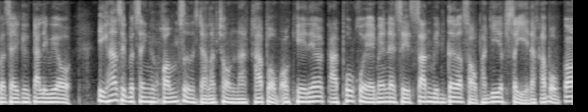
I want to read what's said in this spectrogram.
50%คือการรีวิวอีก 50%คือความรู้สึกจากรับชมนะครับผมโอเคเรียกการพูดคุยในในซีซั่นวินเตอร์ 2024 นะครับผมก็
